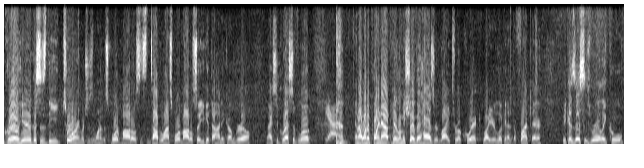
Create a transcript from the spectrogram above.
grill here. This is the Touring, which is one of the sport models. It's the top of the line sport model. So you get the honeycomb grill, nice aggressive look. Yeah. and I want to point out here, let me show the hazard lights real quick while you're looking at the front there, because this is really cool.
